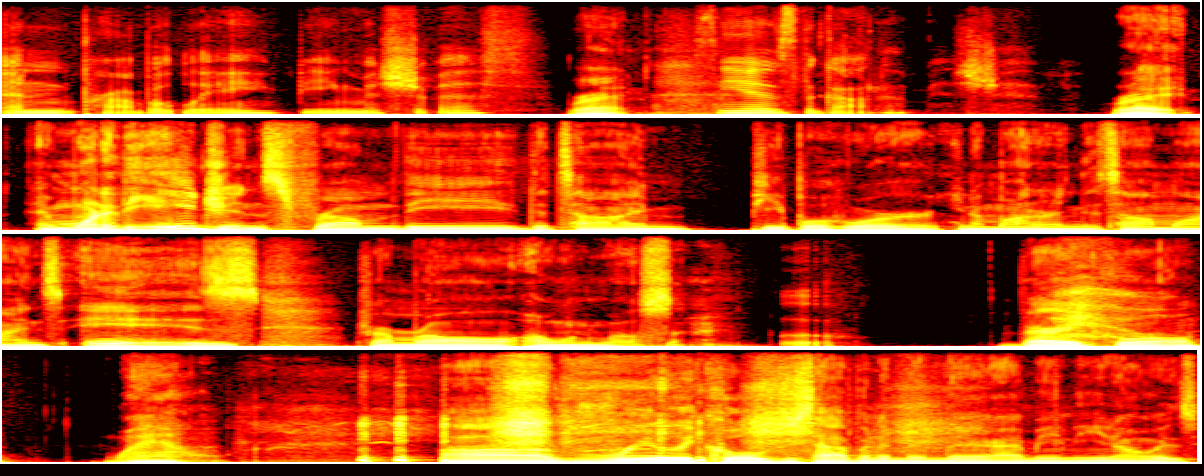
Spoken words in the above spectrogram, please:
And probably being mischievous. Right, He is the god of mischief. right. And one of the agents from the the time people who are you know monitoring the timelines is drum roll Owen Wilson. Ooh. Very Wow. cool. Wow. uh, really cool just having him in there. I mean, you know, it's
